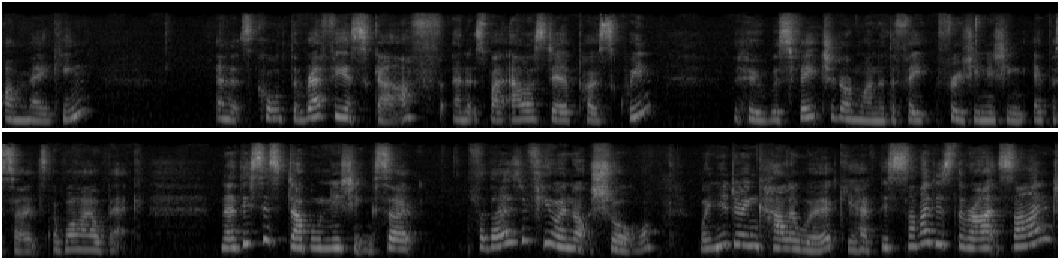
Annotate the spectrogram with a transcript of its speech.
I'm making and it's called the Raffia Scarf and it's by Alasdair Post-Quinn who was featured on one of the Fruity Knitting episodes a while back. Now this is double knitting so for those of you who are not sure, when you're doing colour work, you have this side is the right side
